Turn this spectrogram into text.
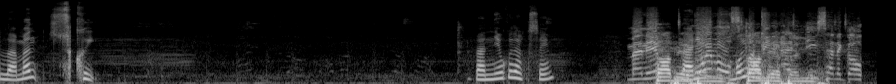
Lemon squeeze. Ben niye bu kadar kısayım? mənim Tabii boyum efendim, olsa da tabii 1.50 efendim. səni qaldıraram.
